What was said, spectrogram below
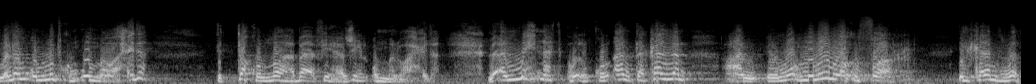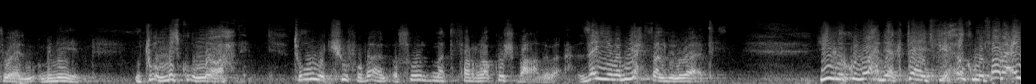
ما دام أمتكم أمة واحدة اتقوا الله بقى في هذه الأمة الواحدة. لأن إحنا القرآن تكلم عن المؤمنين وكفار. الكلام دلوقتي هو المؤمنين. أنتوا امتكم أمة واحدة. تقوموا تشوفوا بقى الأصول ما تفرقوش بعض بقى. زي ما بيحصل دلوقتي. يجي كل واحد يجتهد في حكم فرعي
